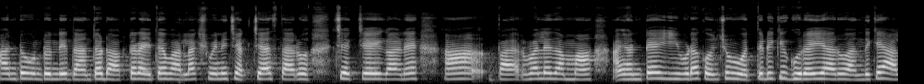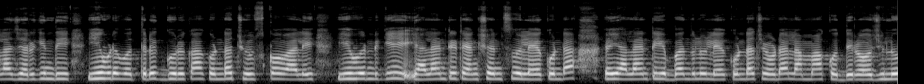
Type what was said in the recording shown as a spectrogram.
అంటూ ఉంటుంది. దాంతో డాక్టర్ అయితే వరలక్ష్మిని చెక్ చేస్తారు. చెక్ చేయగానే పర్వాలేదమ్మా. అంటే ఈవిడ కొంచెం ఒత్తిడికి గురయ్యారు. అందుకే అలా జరిగింది. ఈవిడ ఒత్తిడికి గురి కాకుండా చూసుకోవాలి. ఈవిడికి ఎలాంటి టెన్షన్స్ లేకుండా ఎలాంటి ఇబ్బందులు లేకుండా చూడాలమ్మా కొద్ది రోజులు.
